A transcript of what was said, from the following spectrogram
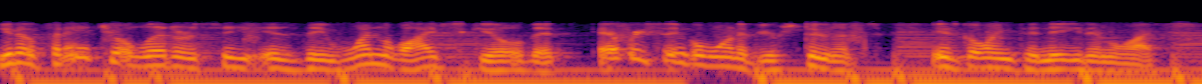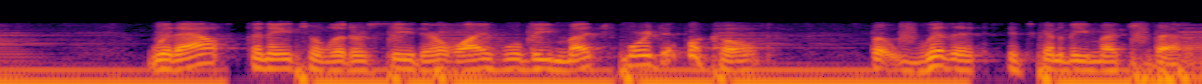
You know, financial literacy is the one life skill that every single one of your students is going to need in life. Without financial literacy, their life will be much more difficult, but with it, it's going to be much better.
